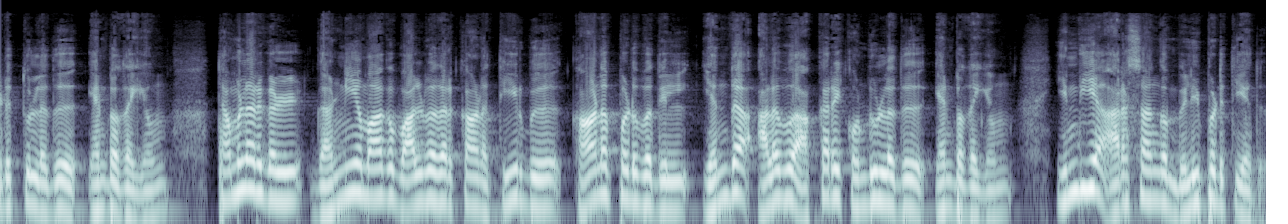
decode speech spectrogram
எடுத்துள்ளது என்பதையும் தமிழர்கள் கண்ணியமாக வாழ்வதற்கான தீர்வு காணப்படுவதில் எந்த அளவு அக்கறை கொண்டுள்ளது என்பதையும் இந்திய அரசாங்கம் வெளிப்படுத்தியது.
